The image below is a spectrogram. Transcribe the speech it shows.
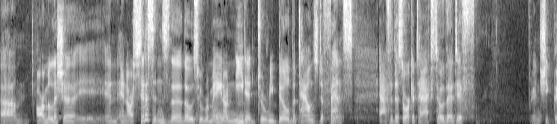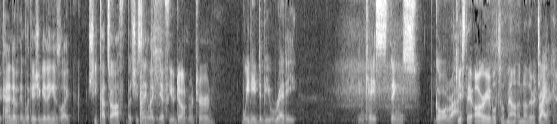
Um, our militia eh, and, and our citizens, the those who remain, are needed to rebuild the town's defense after this orc attack, so that if and she the kind of implication getting is like she cuts off but she's saying like if you don't return we need to be ready in case things go awry Yes, they are able to mount another attack. right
